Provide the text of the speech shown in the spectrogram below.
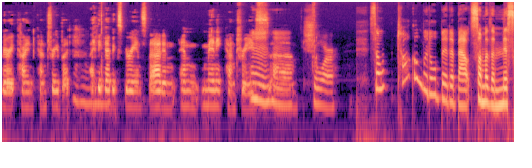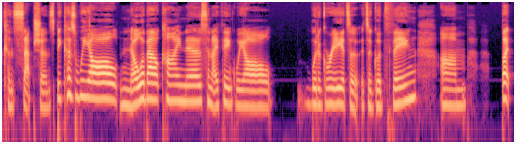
very kind country. But mm-hmm. I think mm-hmm. I've experienced that in, in many countries. Mm-hmm. Um, sure. So, talk a little bit about some of the misconceptions because we all know about kindness, and I think we all would agree it's a it's a good thing. Um, but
